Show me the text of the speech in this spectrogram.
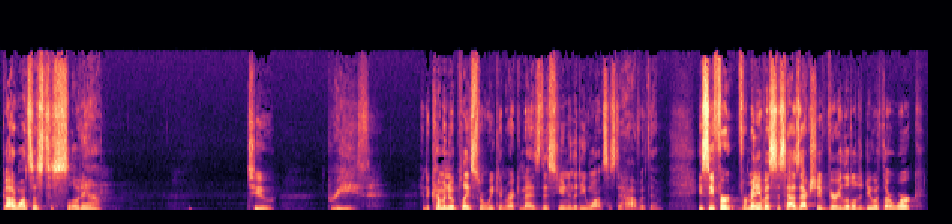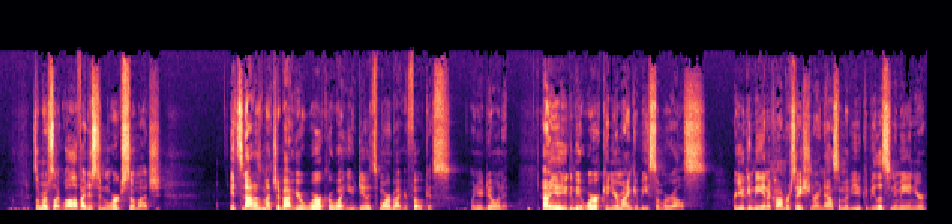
God wants us to slow down, to breathe, and to come into a place where we can recognize this union that He wants us to have with Him. You see, for, for many of us, this has actually very little to do with our work. Some of us are like, well, if I just didn't work so much, it's not as much about your work or what you do, it's more about your focus when you're doing it. How many of you, you can be at work and your mind can be somewhere else? Or you can be in a conversation right now. Some of you could be listening to me and you're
